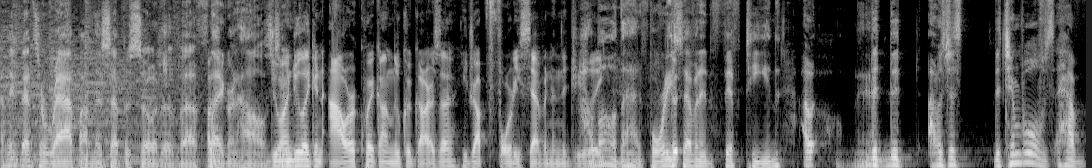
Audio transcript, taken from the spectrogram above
I think that's a wrap on this episode of uh, Flagrant House. Do you want to do like an hour quick on Luka Garza? He dropped 47 in the G League. How about that? 47 the, and 15. I, oh, the, the, I was just, the Timberwolves have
